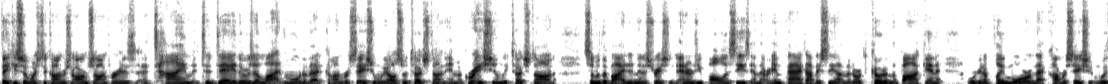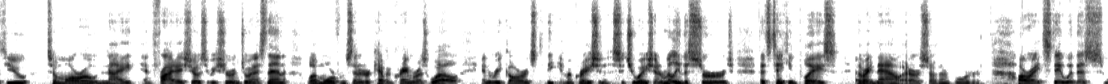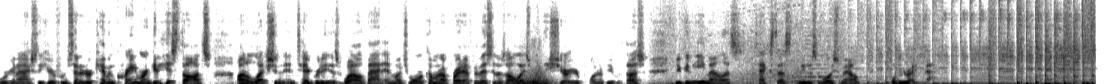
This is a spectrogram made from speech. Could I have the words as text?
Thank you so much to Congressman Armstrong for his uh, time today. There was a lot more to that conversation. We also touched on immigration. We touched on some of the Biden administration's energy policies and their impact, obviously, on the North Dakota and the Bakken. We're going to play more of that conversation with you tomorrow night and Friday show. So be sure and join us then. We'll have more from Senator Kevin Cramer as well in regards to the immigration situation and really the surge that's taking place right now at our southern border. All right, stay with us. We're going to actually hear from Senator Kevin Cramer and get his thoughts on election integrity as well. That and much more coming up right after this. And as always, please share your point of view with us. You can email us, text us, leave us a voicemail. We'll be right back.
